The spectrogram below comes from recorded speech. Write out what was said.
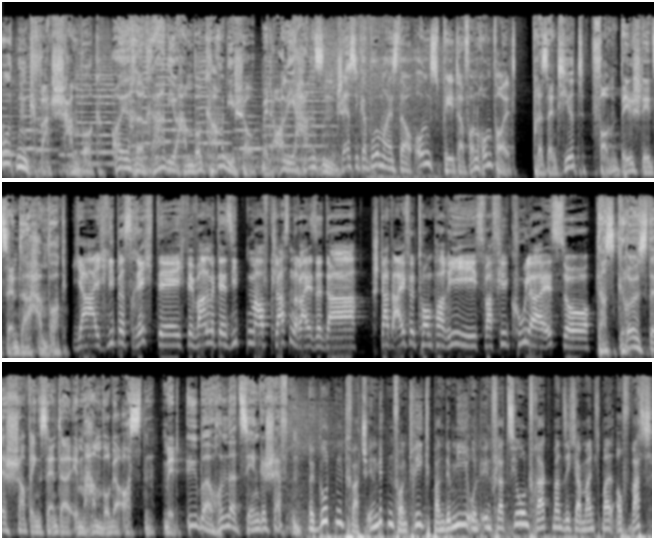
Guten Quatsch Hamburg. Eure Radio Hamburg Comedy Show mit Olli Hansen, Jessica Burmeister und Peter von Rumpold. Präsentiert vom Billstedt Center Hamburg. Ja, ich lieb es richtig. Wir waren mit der siebten Mal auf Klassenreise da. Stadt Eiffelturm Paris war viel cooler, ist so. Das größte Shoppingcenter im Hamburger Osten mit über 110 Geschäften. Äh, Guten Quatsch. Inmitten von Krieg, Pandemie und Inflation fragt man sich ja manchmal, auf was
